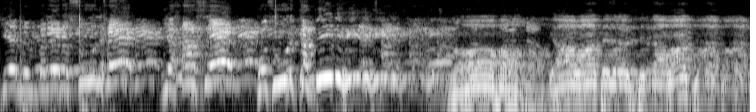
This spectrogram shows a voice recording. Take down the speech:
یہ ممبر رسول ہے یہاں سے حضور کا دین ہی اچھا لگتا ہے کیا بات ہے ذرا زندہ باد زندہ باد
